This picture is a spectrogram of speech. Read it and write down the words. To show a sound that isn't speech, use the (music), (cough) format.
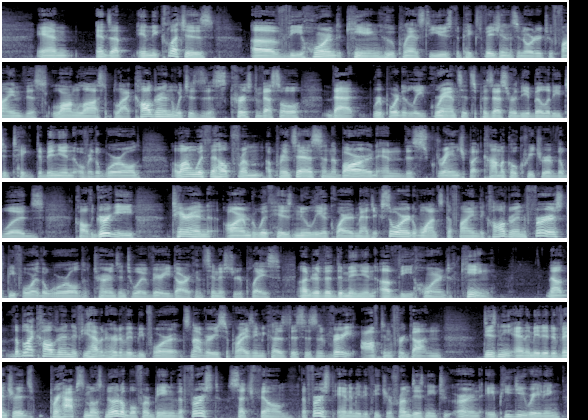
and ends up in the clutches of the Horned King, who plans to use the pig's visions in order to find this long lost Black Cauldron, which is this cursed vessel that reportedly grants its possessor the ability to take dominion over the world, along with the help from a princess and a bard and this strange but comical creature of the woods called Gurgi. Taran, armed with his newly acquired magic sword, wants to find the cauldron first before the world turns into a very dark and sinister place under the dominion of the Horned King. Now, the Black Cauldron, if you haven't heard of it before, it's not very surprising because this is a very often forgotten Disney animated adventure. It's perhaps most notable for being the first such film, the first animated feature from Disney to earn a PG rating.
